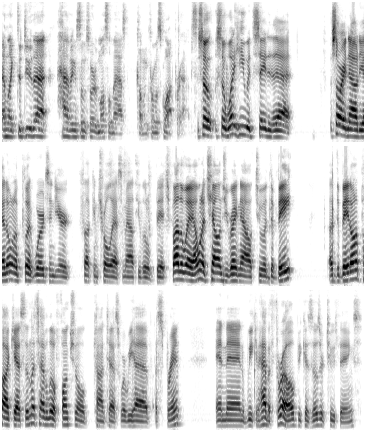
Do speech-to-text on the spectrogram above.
and like to do that having some sort of muscle mass coming from a squat perhaps So so what he would say to that? Sorry, Naudi, I don't want to put words into your fucking troll ass mouth, you little bitch. By the way, I want to challenge you right now to a debate, a debate on a podcast. Then let's have a little functional contest where we have a sprint, and then we can have a throw because those are two things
